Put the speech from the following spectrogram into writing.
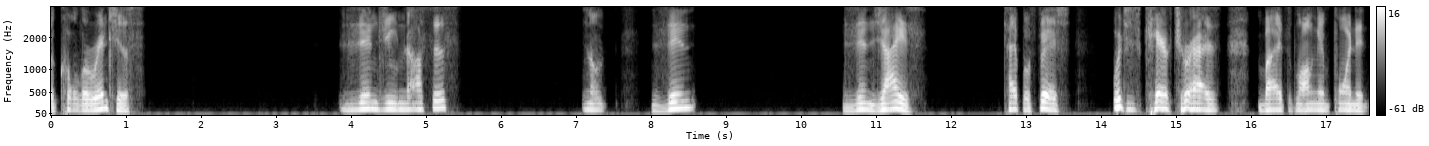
The Colorenchus Zinjunasis. No, Zin Zingice type of fish, which is characterized by its long and pointed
